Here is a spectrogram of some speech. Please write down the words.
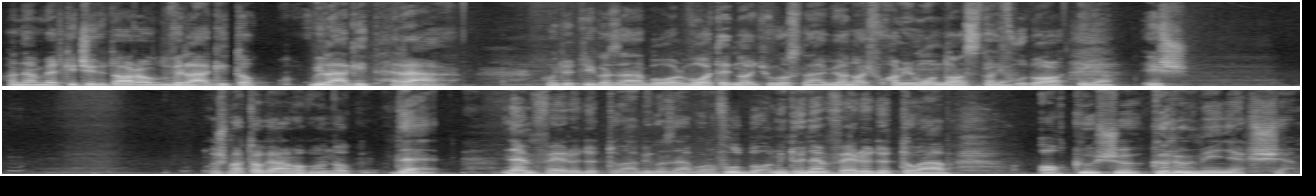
hanem egy kicsit arra világítok, világít rá, hogy ott igazából volt egy nagy Jugoszlávia, nagy, ami mondasz, nagy futball, Igen. és most már tagállamok vannak, de nem fejlődött tovább igazából a futball, mint hogy nem fejlődött tovább a külső körülmények sem.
